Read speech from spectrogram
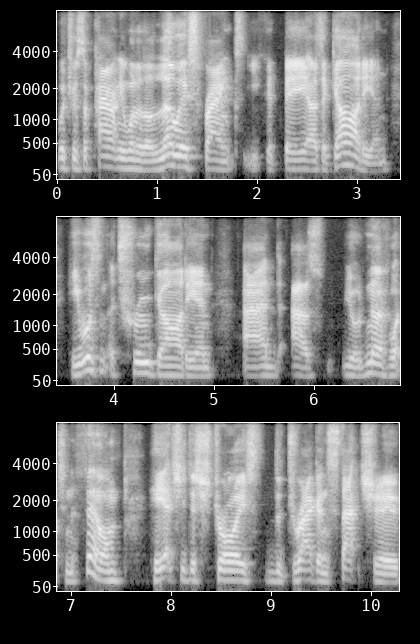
which was apparently one of the lowest ranks you could be as a guardian. He wasn't a true guardian and as you'll know if watching the film, he actually destroys the dragon statue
